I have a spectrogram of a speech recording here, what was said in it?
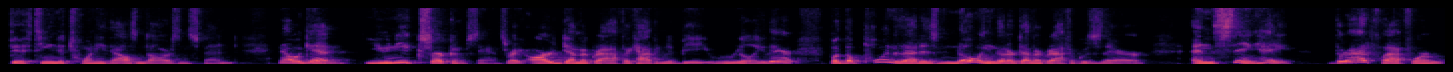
15 to $20,000 in spend. Now, again, unique circumstance, right? Our demographic happened to be really there. But the point of that is knowing that our demographic was there and seeing, hey, their ad platform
